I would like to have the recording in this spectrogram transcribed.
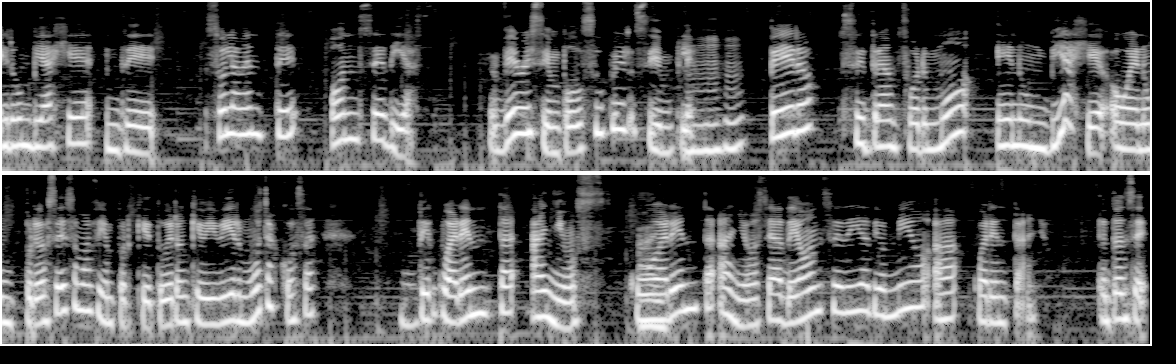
era un viaje de solamente 11 días. Very simple, súper simple. Pero se transformó en un viaje o en un proceso más bien porque tuvieron que vivir muchas cosas de 40 años. 40 años, o sea, de 11 días, Dios mío, a 40 años. Entonces,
